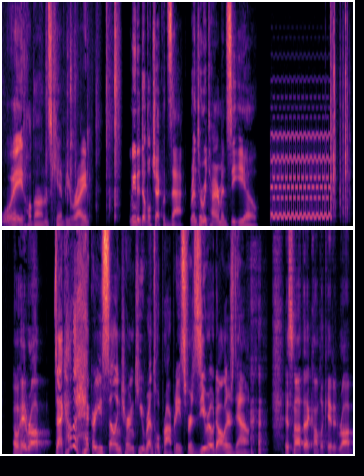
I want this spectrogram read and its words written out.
Wait, hold on. This can't be right. I need to double check with Zach, Rent to Retirement CEO. Oh, hey, Rob. Zach, how the heck are you selling turnkey rental properties for $0 down? it's not that complicated, Rob.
